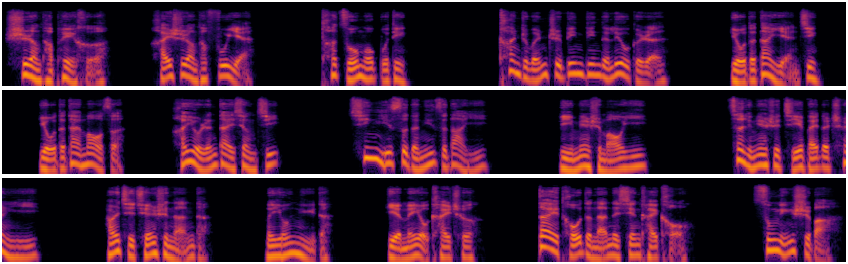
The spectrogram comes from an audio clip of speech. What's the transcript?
是让他配合，还是让他敷衍？他琢磨不定，看着文质彬彬的六个人，有的戴眼镜，有的戴帽子，还有人带相机。清一色的呢子大衣，里面是毛衣，在里面是洁白的衬衣，而且全是男的，没有女的，也没有开车。带头的男的先开口：“松林是吧？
